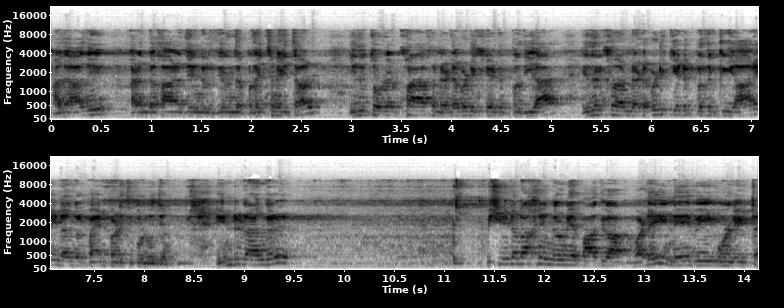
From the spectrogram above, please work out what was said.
அதாவது கடந்த காலத்தில் எங்களுக்கு இருந்த பிரச்சனை தான் இது தொடர்பாக நடவடிக்கை எடுப்பது யார்? இதற்கான நடவடிக்கை எடுப்பதற்கு யாரை நாங்கள் பயன்படுத்திக் கொள்வது இன்று நாங்கள் விசேடமாக எங்களுடைய பாதுகாப்பு படை நேவி உள்ளிட்ட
